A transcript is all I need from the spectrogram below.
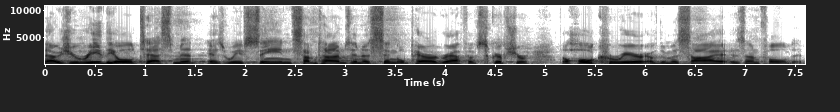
Now, as you read the Old Testament, as we've seen, sometimes in a single paragraph of Scripture, the whole career of the Messiah is unfolded,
